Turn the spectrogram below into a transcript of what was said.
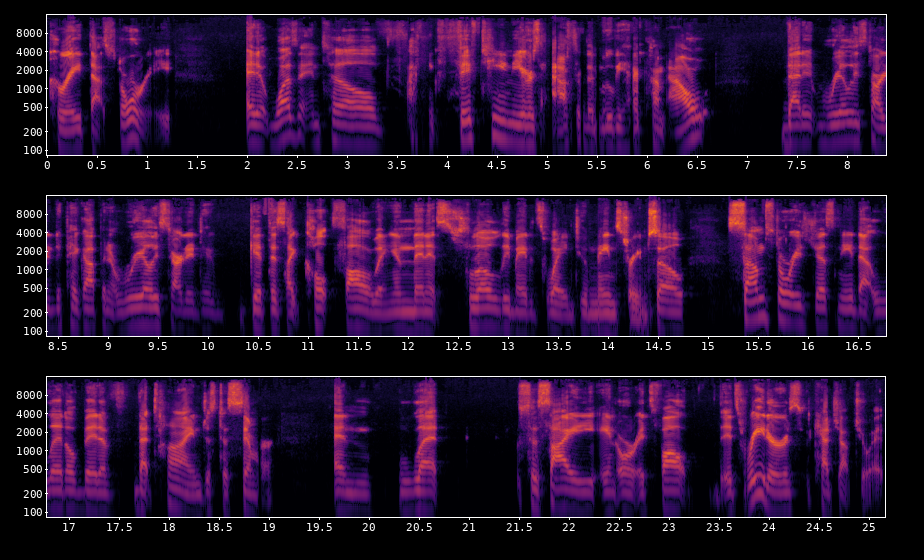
create that story. And it wasn't until I think 15 years after the movie had come out that it really started to pick up and it really started to get this like cult following and then it slowly made its way into mainstream so some stories just need that little bit of that time just to simmer and let society and or its fault its readers catch up to it.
